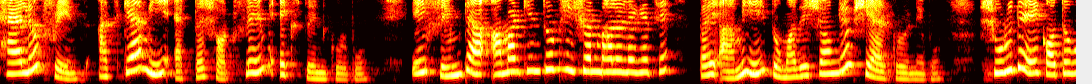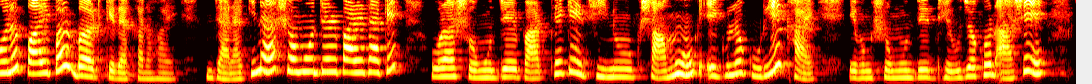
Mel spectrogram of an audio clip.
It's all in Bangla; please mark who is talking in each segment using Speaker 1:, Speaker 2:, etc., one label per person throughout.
Speaker 1: হ্যালো ফ্রেন্ডস, আজকে আমি একটা শর্ট ফিল্ম এক্সপ্লেন করব। এই ফিল্মটা আমার কিন্তু ভীষণ ভালো লেগেছে তাই আমি তোমাদের সঙ্গেও শেয়ার করে নেব। শুরুতে কতগুলো পাইপার বার্ডকে দেখানো হয়। যারা কিনা সমুদ্রের পাড়ে থাকে, ওরা সমুদ্রের পাড় থেকে ঝিনুক, শামুক এগুলো কুড়িয়ে খায় এবং সমুদ্রের ঢেউ যখন আসে,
